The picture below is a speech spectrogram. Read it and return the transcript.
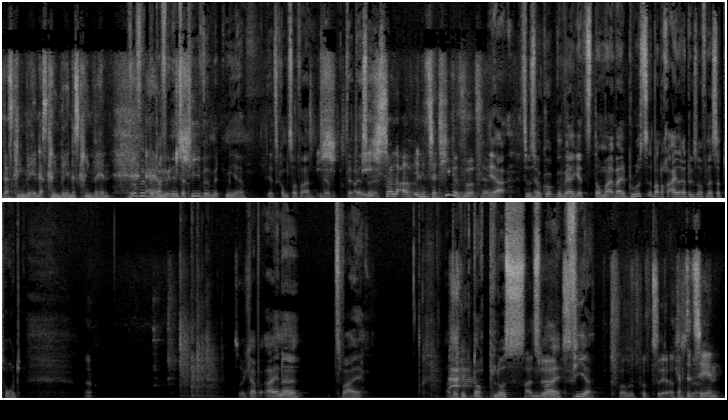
Das kriegen wir hin, das kriegen wir hin, das kriegen wir hin. Würfel bitte ähm, auf Initiative ich, mit mir. Jetzt kommt es drauf an. Ich, wer, wer ich soll auf Initiative würfeln. Ja, jetzt müssen wir gucken, wer jetzt nochmal, weil Bruce immer noch einen Rettungswurf ist er tot. Ja. So, ich habe eine, zwei. Also kriegt noch plus Handelt. zwei, vier. Ich habe eine zehn.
